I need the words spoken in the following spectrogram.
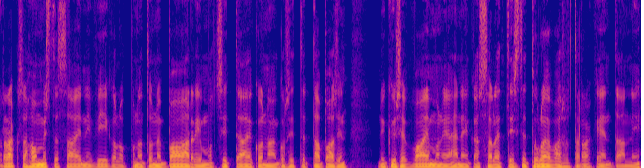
Raksa-hommista sai, niin viikonloppuna tuonne baariin, mutta sitten aikoinaan, kun sitten tapasin nykyisen vaimon ja hänen kanssa alettiin sitten tulevaisuutta rakentaa, niin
